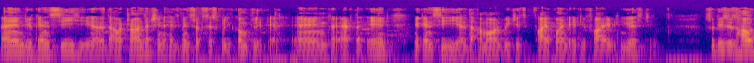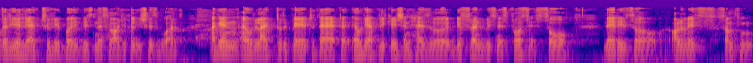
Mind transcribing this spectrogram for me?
and you can see here that our transaction has been successfully completed. And at the end you can see here the amount which is 5.85 USD so this is how the really actually business logical issues work. Again I would like to repeat that every application has a different business process. So there is uh, always something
